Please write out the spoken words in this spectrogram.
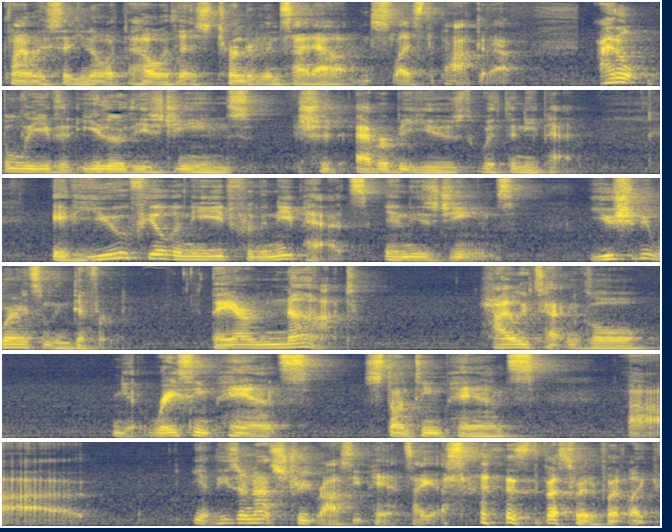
Finally said, you know what the hell with this, turned it inside out and sliced the pocket out. I don't believe that either of these jeans should ever be used with the knee pad. If you feel the need for the knee pads in these jeans, you should be wearing something different. They are not highly technical, you know, racing pants, stunting pants. Uh, you know, these are not street Rossi pants, I guess is the best way to put it. Like,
